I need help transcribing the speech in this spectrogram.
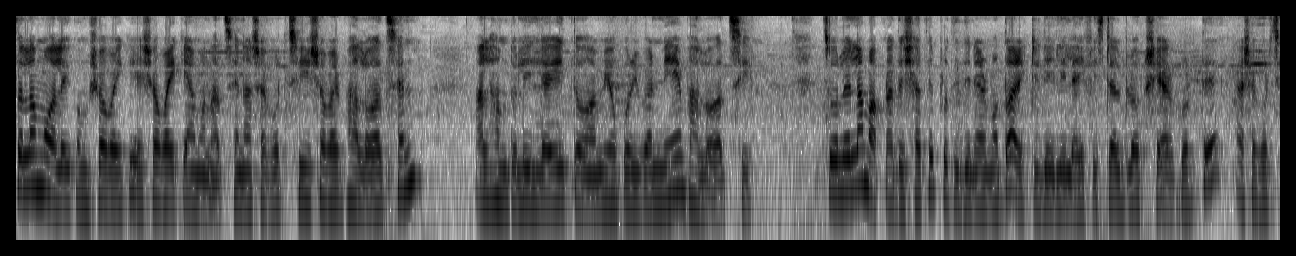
আসসালামু আলাইকুম সবাইকে। সবাই কেমন আছেন? আশা করছি সবাই ভালো আছেন। আলহামদুলিল্লাহ, এই তো আমিও পরিবার নিয়ে ভালো আছি। চলে এলাম আপনাদের সাথে প্রতিদিনের মতো আরেকটি ডেইলি লাইফস্টাইল ব্লগ শেয়ার করতে। আশা করছি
